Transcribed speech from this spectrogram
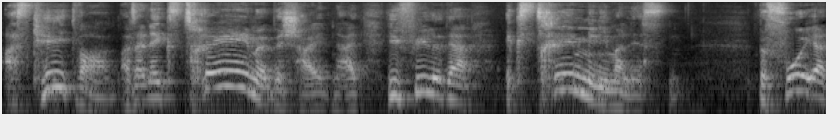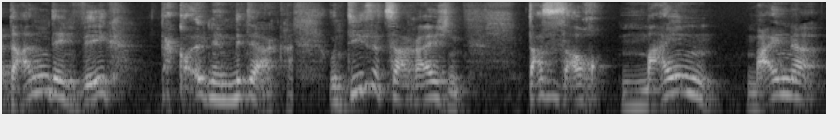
Asket war, also eine extreme Bescheidenheit, wie viele der Extremminimalisten, bevor er dann den Weg der goldenen Mitte erkannt. Und diese zu erreichen, das ist auch mein, meine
